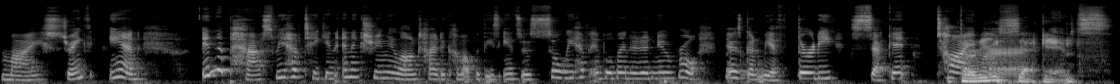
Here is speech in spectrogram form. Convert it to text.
my strength and in the past, we have taken an extremely long time to come up with these answers, so we have implemented a new rule. There's going to be a 30 second timer. 30 seconds.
